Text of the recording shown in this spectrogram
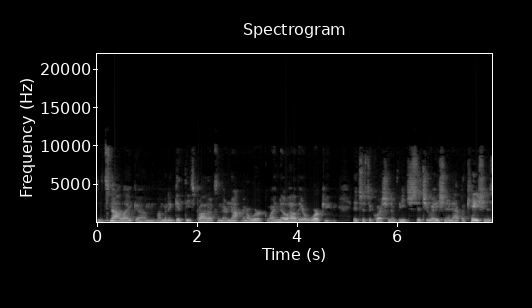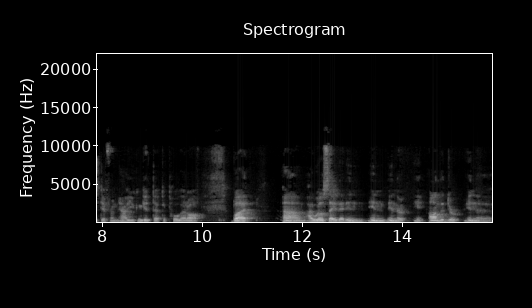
it's not like um, I'm going to get these products and they're not going to work. Well, I know how they are working. It's just a question of each situation and application is different. and How you can get that to pull that off. But um, I will say that in in in the in, on the in the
